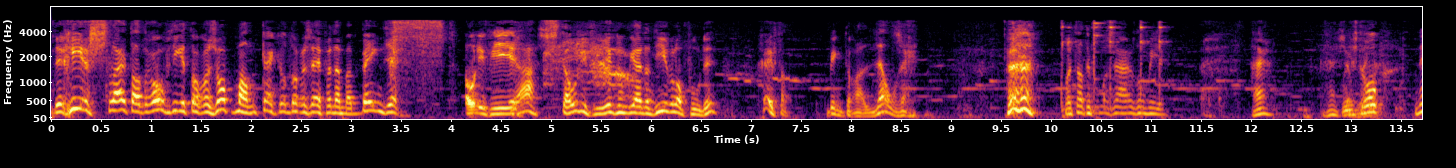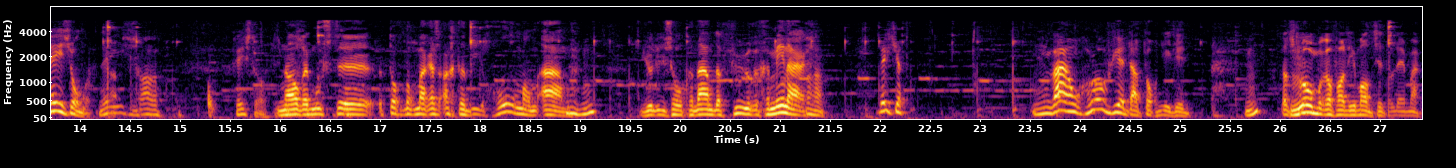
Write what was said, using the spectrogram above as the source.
De gier sluit dat roofdier toch eens op, man. Kijk dan toch eens even naar mijn been, zeg. Olivier. Ja, stolivier, noem jij dat dier wel opvoeden? Geef dan. Ben ik toch een lel, zeg. Huh? Wat had de commissaris nog meer? Hè? Je stroop? Nee, zonder. Nee, zo. Geen stroop. Nou, wij moesten toch nog maar eens achter die Holman aan. Mhm. Jullie zogenaamde vurige minnaar. Aha. Weet je, waarom geloof je daar toch niet in? Hm? Dat lomeren van die man zit alleen maar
